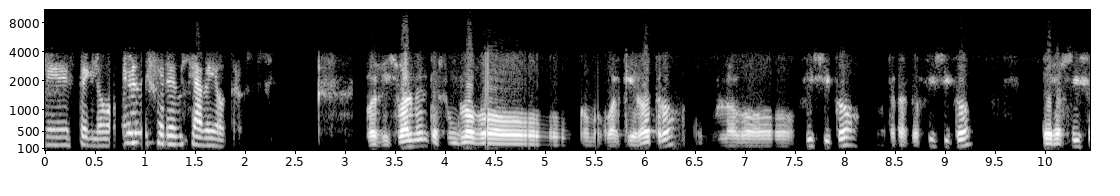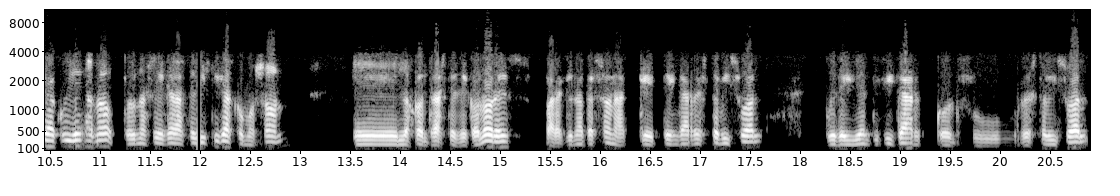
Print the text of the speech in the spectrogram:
de este globo? ¿Qué diferencia de otros? Pues visualmente es un globo como cualquier otro, un globo físico, un retrato físico, pero sí se ha cuidado por una serie de características como son eh, los contrastes de colores, para que una persona que tenga resto visual pueda identificar con su resto visual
